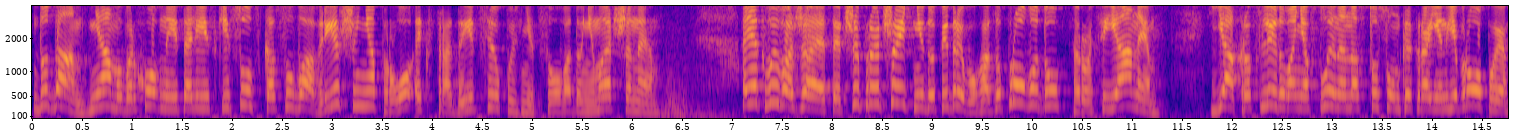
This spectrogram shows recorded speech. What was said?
Додам, днями Верховний італійський суд скасував рішення про екстрадицію Кузніцова до Німеччини. А як ви вважаєте, чи причетні до підриву газопроводу росіяни? Як розслідування вплине на стосунки країн Європи?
